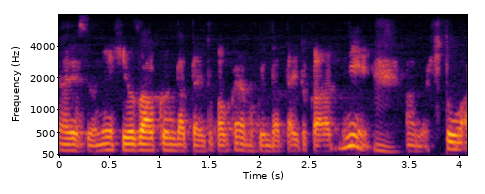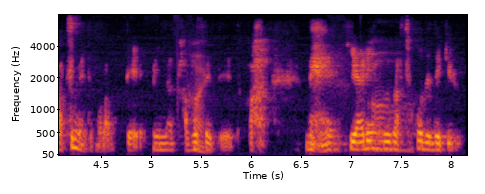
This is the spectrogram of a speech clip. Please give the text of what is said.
あれですよね、広沢君だったりとか、岡山君だったりとかに、うん。あの人を集めてもらって、みんなかぶせてとか、で、ヒアリングがそこでできる。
